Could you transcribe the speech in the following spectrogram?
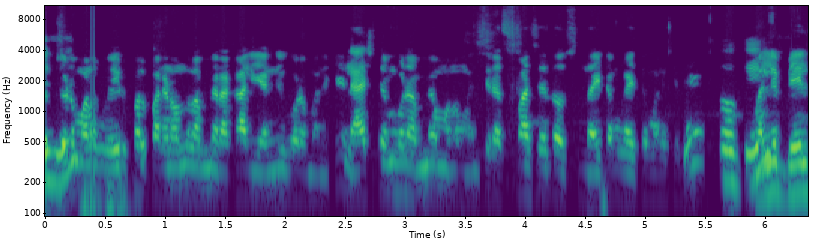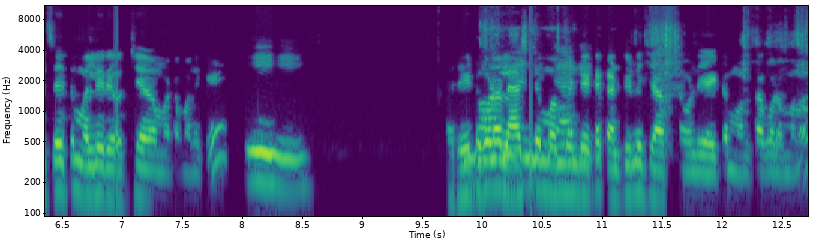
వచ్చాడు మనకు వెయ్యి రూపాయలు పన్నెండు వందలు అమ్మే రకాలు ఇవన్నీ కూడా మనకి. లాస్ట్ టైం కూడా అమ్మే మనం మంచి రెస్పాన్స్ అయితే వస్తుంది ఐటమ్ అయితే మనకి మళ్ళీ బేల్స్ అయితే మళ్ళీ వచ్చాయి అనమాట మనకి. రేట్ కూడా లాస్ట్ టైం బాగుందండి అమ్మే అయితే కంటిన్యూ చేస్తామండి ఐటమ్ అంతా కూడా మనం.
